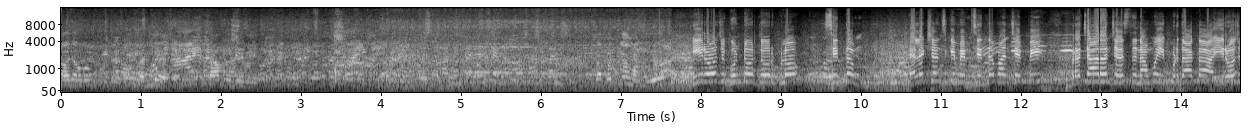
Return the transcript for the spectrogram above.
తాజా సండే ఈ రోజు గుంటూరు తూర్పులో సిద్ధం. ఎలక్షన్స్కి మేము సిద్ధం అని చెప్పి ప్రచారం చేస్తున్నాము. ఇప్పుడు దాకా ఈ రోజు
